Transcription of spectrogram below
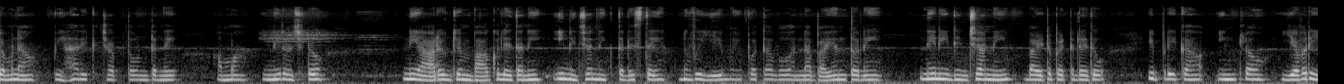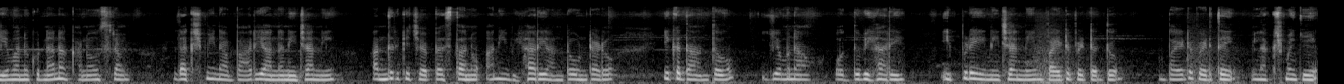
యమున విహారికి చెప్తూ ఉంటుంది. అమ్మ ఇన్ని రోజులు నీ ఆరోగ్యం బాగోలేదని ఈ నిజం నీకు తెలిస్తే నువ్వు ఏమైపోతావో అన్న భయంతోనే నేను ఈ నిజాన్ని బయట పెట్టలేదు. ఇప్పుడు ఇక ఇంట్లో ఎవరు ఏమనుకున్నా నాకు అనవసరం. లక్ష్మి నా భార్య అన్న నిజాన్ని అందరికీ చెప్పేస్తాను అని విహారీ అంటూ ఉంటాడు. ఇక దాంతో యమున వద్దు విహారీ ఇప్పుడే ఈ నిజాన్ని బయట పెట్టద్దు. బయట పెడితే లక్ష్మికి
